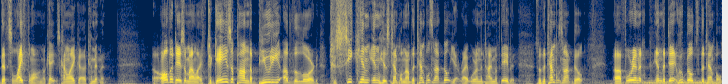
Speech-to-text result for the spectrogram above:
that's lifelong, okay? It's kind of like a commitment. All the days of my life, to gaze upon the beauty of the Lord, to seek him in his temple. Now, the temple's not built yet, right? We're in the time of David. So the temple's not built. Uh, for in, a, in the day, who builds the temple?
